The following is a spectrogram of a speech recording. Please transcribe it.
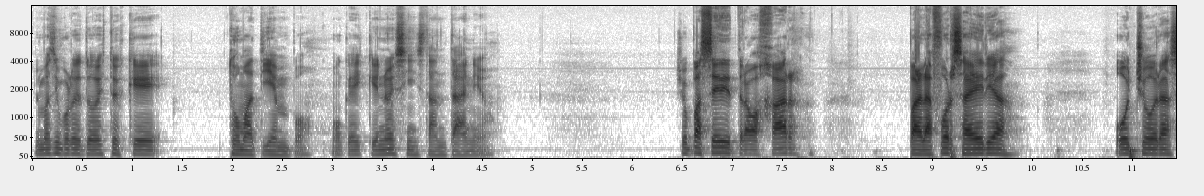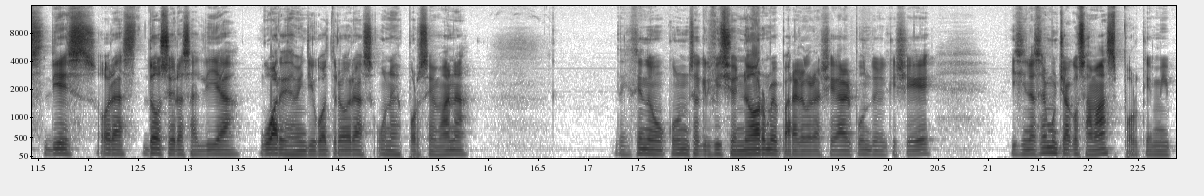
lo más importante de todo esto es que toma tiempo, que no es instantáneo. Yo pasé de trabajar para la Fuerza Aérea 8 horas, 10 horas, 12 horas al día, guardias de 24 horas, una vez por semana, haciendo con un sacrificio enorme para lograr llegar al punto en el que llegué y sin hacer mucha cosa más, porque en mi,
